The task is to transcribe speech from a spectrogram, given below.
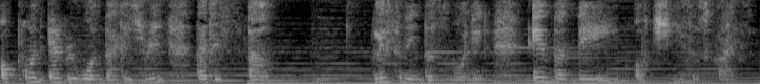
upon everyone that is re- that is um, listening this morning. In the name of Jesus Christ.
